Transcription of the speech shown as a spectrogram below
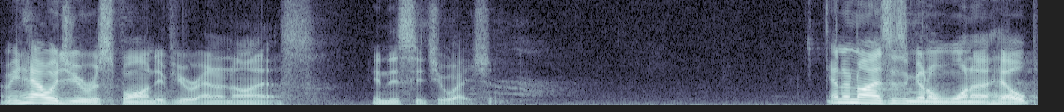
I mean, how would you respond if you were Ananias in this situation? Ananias isn't going to want to help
